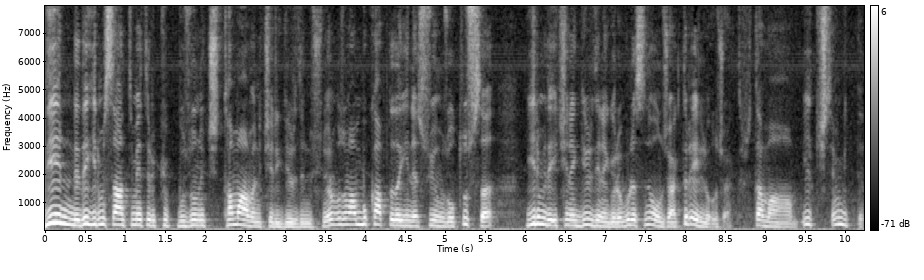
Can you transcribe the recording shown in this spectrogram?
Diğerinde de 20 santimetre küp buzun iç, tamamen içeri girdiğini düşünüyorum. O zaman bu kapta da yine suyumuz 30 ise 20 de içine girdiğine göre burası ne olacaktır? 50 olacaktır. Tamam. İlk işlem bitti.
